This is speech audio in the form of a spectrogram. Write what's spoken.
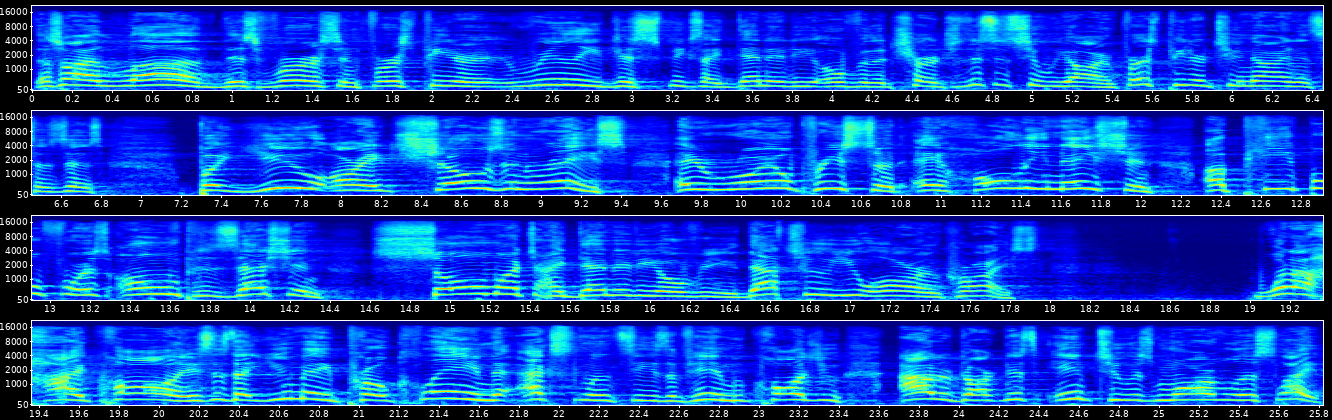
That's why I love this verse in 1 Peter. It really just speaks identity over the church. This is who we are. In 1 Peter 2 9, it says this But you are a chosen race, a royal priesthood, a holy nation, a people for his own possession. So much identity over you. That's who you are in Christ. What a high call. And he says that you may proclaim the excellencies of him who called you out of darkness into his marvelous light.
